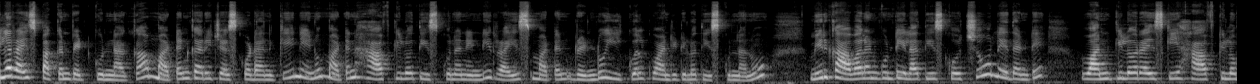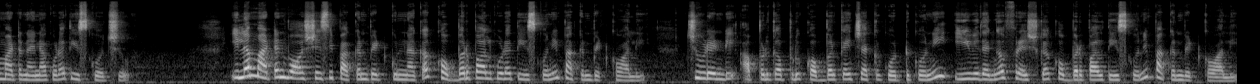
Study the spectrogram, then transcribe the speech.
ఇలా రైస్ పక్కన పెట్టుకున్నాక మటన్ కర్రీ చేసుకోవడానికి నేను మటన్ హాఫ్ కిలో తీసుకున్నానండి. రైస్ మటన్ రెండు ఈక్వల్ క్వాంటిటీలో తీసుకున్నాను. మీరు కావాలనుకుంటే ఇలా తీసుకోవచ్చు లేదంటే వన్ కిలో రైస్కి హాఫ్ కిలో మటన్ అయినా కూడా తీసుకోవచ్చు. ఇలా మటన్ వాష్ చేసి పక్కన పెట్టుకున్నాక కొబ్బరి పాలు కూడా తీసుకొని పక్కన పెట్టుకోవాలి. చూడండి అప్పటికప్పుడు కొబ్బరికాయ చెక్క కొట్టుకొని ఈ విధంగా ఫ్రెష్గా కొబ్బరి పాలు తీసుకొని పక్కన పెట్టుకోవాలి.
